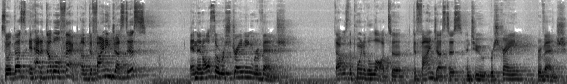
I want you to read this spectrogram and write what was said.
So it thus it had a double effect of defining justice and then also restraining revenge. That was the point of the law to define justice and to restrain revenge.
